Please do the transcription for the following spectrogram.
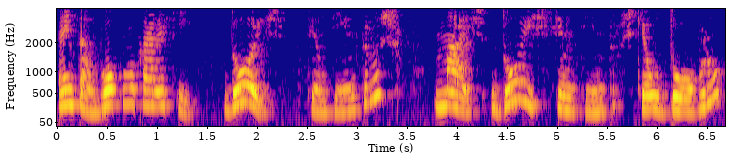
Então, vou colocar aqui 2 centímetros, mais 2 centímetros, que é o dobro,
